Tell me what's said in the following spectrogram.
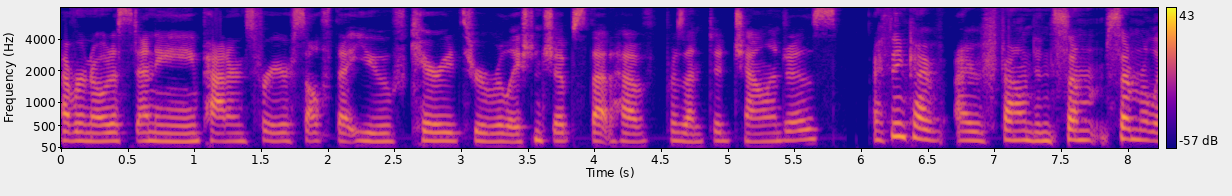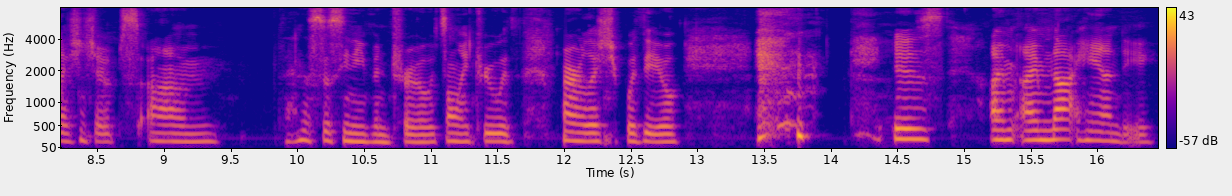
ever noticed any patterns for yourself that you've carried through relationships that have presented challenges? I think I've I've found in some some relationships, um, and this isn't even true. It's only true with my relationship with you. is I'm I'm not handy.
